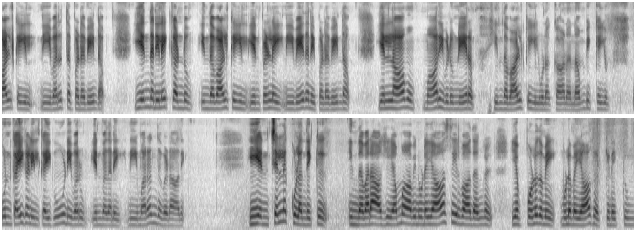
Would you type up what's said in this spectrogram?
வாழ்க்கையில் நீ வருத்தப்பட வேண்டாம். எந்த நிலை கண்டும் இந்த வாழ்க்கையில் என் பிள்ளை நீ வேதனைப்பட வேண்டாம். எல்லாமும் மாறிவிடும் நேரம். இந்த வாழ்க்கையில் உனக்கான நம்பிக்கையும் உன் கைகளில் கைகூடி வரும் என்பதனை நீ மறந்து விடாதே. என் செல்ல குழந்தைக்கு இந்த வராகி அம்மாவினுடைய ஆசீர்வாதங்கள் எப்பொழுதுமே முழுமையாக கிடைக்கும்.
